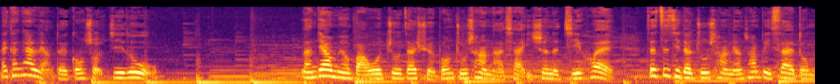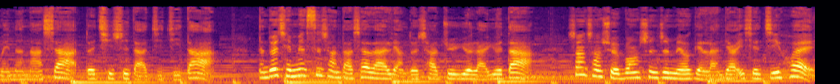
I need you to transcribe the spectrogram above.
来看看两队攻守记录。蓝调没有把握住在雪崩主场拿下一胜的机会，在自己的主场两场比赛都没能拿下，对气势打击极大。两队前面四场打下来，两队差距越来越大。上场雪崩甚至没有给蓝调一些机会，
